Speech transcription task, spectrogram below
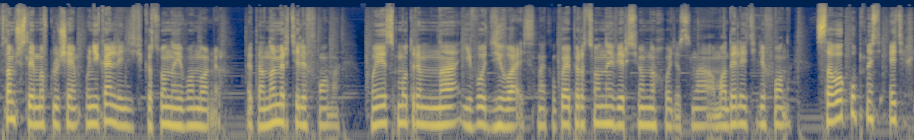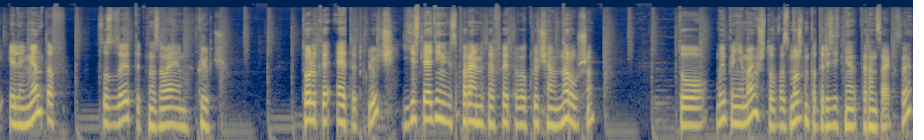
в том числе мы включаем уникальный идентификационный его номер. Это номер телефона. Мы смотрим на его девайс, на какой операционной версии он находится, на модели телефона. Совокупность этих элементов создает так называемый ключ. Только этот ключ, если один из параметров этого ключа нарушен, то мы понимаем, что возможно подразительная транзакция,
